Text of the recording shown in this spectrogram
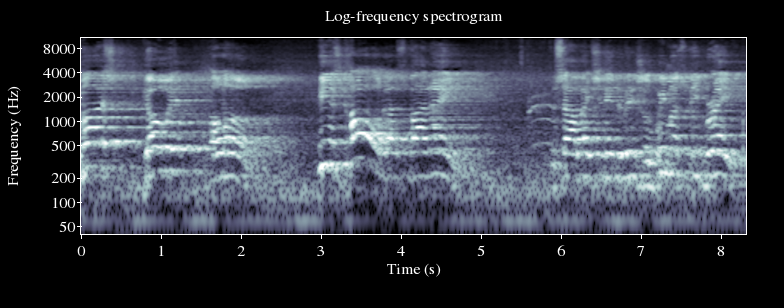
must go it alone. He has called us by name to salvation individually. We must be brave.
